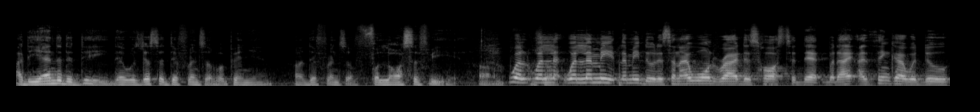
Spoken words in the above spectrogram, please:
at the end of the day, there was just a difference of opinion, a difference of philosophy. Um, well, well, so. well, let me, let me do this, and I won't ride this horse to death, but I, I think I would do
